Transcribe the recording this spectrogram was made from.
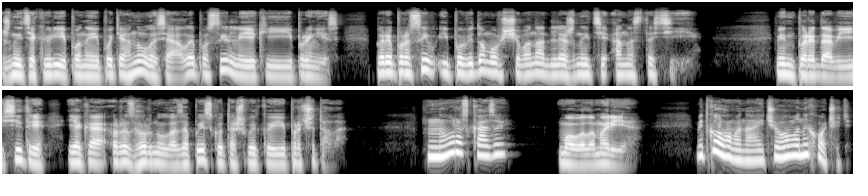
Жниця Кюрі по неї потягнулася, але посильний, який її приніс, перепросив і повідомив, що вона для жниці Анастасії. Він передав її сітрі, яка розгорнула записку та швидко її прочитала. Ну, розказуй, Мовила Марія, від кого вона і чого вони хочуть?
